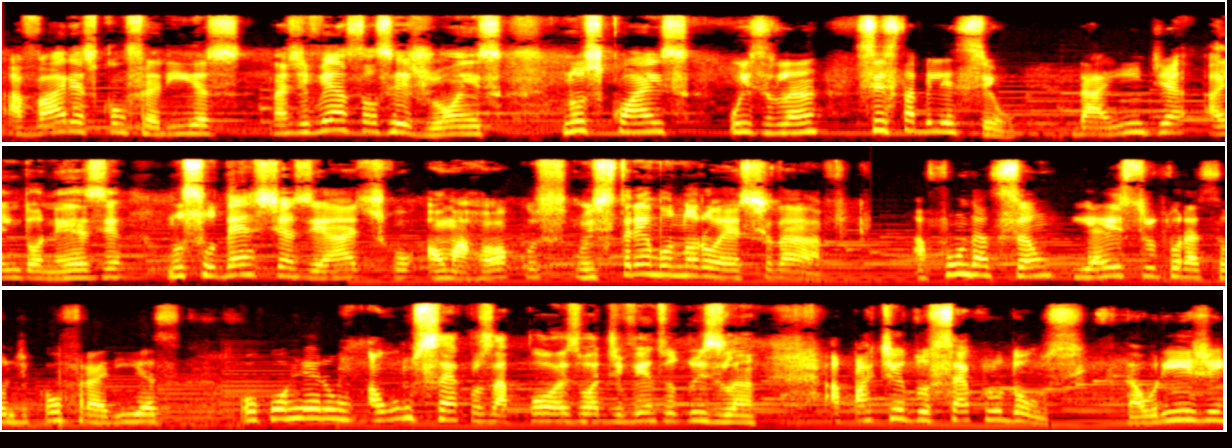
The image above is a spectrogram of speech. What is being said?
Há várias confrarias nas diversas regiões nos quais o Islã se estabeleceu da Índia à Indonésia, no Sudeste Asiático ao Marrocos, no extremo noroeste da África. A fundação e a estruturação de confrarias ocorreram alguns séculos após o advento do Islã, a partir do século XII. Na origem,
